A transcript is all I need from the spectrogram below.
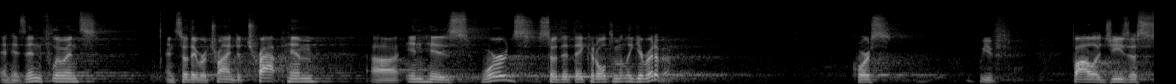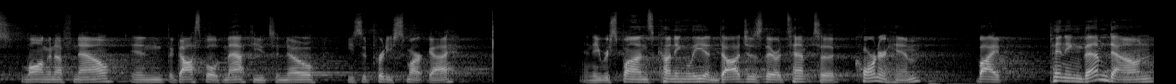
and his influence, and so they were trying to trap him uh, in his words so that they could ultimately get rid of him. Of course, we've followed Jesus long enough now in the Gospel of Matthew to know he's a pretty smart guy. And he responds cunningly and dodges their attempt to corner him by pinning them down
